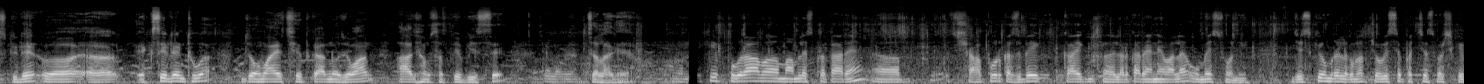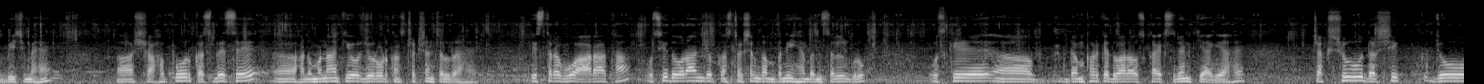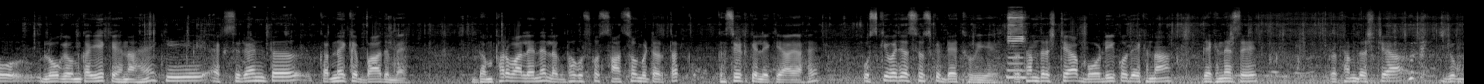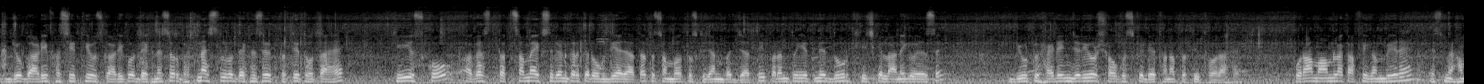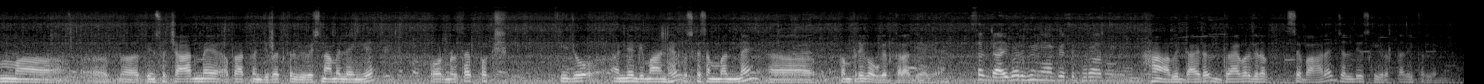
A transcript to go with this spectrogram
एक्सीडेंट हुआ, जो हमारे क्षेत्र का नौजवान आज हम सबके बीच से चला गया। देखिए पूरा मामला इस प्रकार है। शाहपुर कस्बे का एक लड़का रहने वाला है उमेश सोनी जिसकी उम्र लगभग 24 से 25 वर्ष के बीच में है। शाहपुर कस्बे से हनुमाना की ओर जो रोड कंस्ट्रक्शन चल रहा है इस तरफ़ वो आ रहा था। उसी दौरान जो कंस्ट्रक्शन कंपनी है बंसल ग्रुप उसके डंपर के द्वारा उसका एक्सीडेंट किया गया है। चक्षुदर्शी जो लोग हैं उनका ये कहना है कि एक्सीडेंट करने के बाद में डंपर वाले ने लगभग उसको 700 मीटर तक घसीट के लेके आया है। उसकी वजह से उसकी डेथ हुई है। प्रथम दृष्टया बॉडी को देखना, देखने से, प्रथम दृष्टया जो जो गाड़ी फंसी थी, उस गाड़ी को देखने से और घटनास्थल को देखने से प्रतीत होता है कि उसको अगर तत्समय एक्सीडेंट करके रोक दिया जाता तो संभवतः उसकी जान बच जाती, परंतु ये इतने दूर खींच के लाने की वजह से ड्यू टू हेड इंजरी और शौक उसकी डेथ होना प्रतीत हो रहा है। पूरा मामला काफ़ी गंभीर है। इसमें हम तीन सौ चार में अपराध पंजीबद्ध कर विवेचना में लेंगे और मृतक पक्ष की जो अन्य डिमांड है उसके संबंध में कंपनी को अवगत करा दिया गया है। सर ड्राइवर भी वहाँ से फरार हो गए हाँ अभी ड्राइवर ड्राइवर गिरफ्त से बाहर है जल्दी उसकी गिरफ्तारी कर लेंगे।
